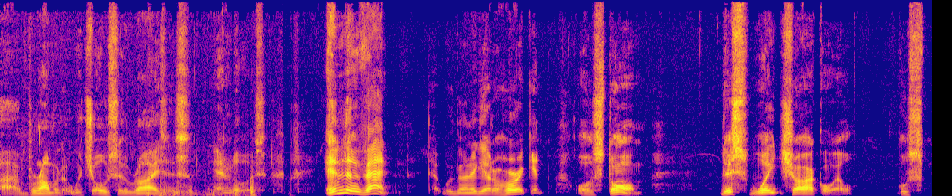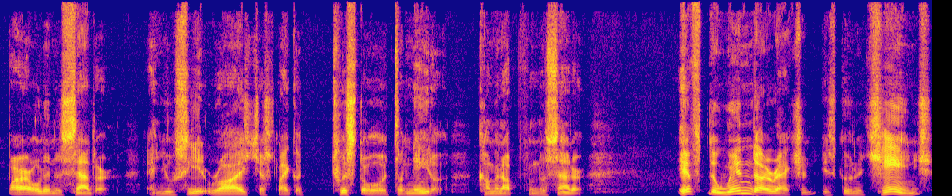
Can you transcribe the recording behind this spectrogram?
uh, barometer, which also rises and lowers. In the event that we're going to get a hurricane or a storm, this white shark oil will spiral in the center and you'll see it rise just like a twister or a tornado coming up from the center. If the wind direction is going to change,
